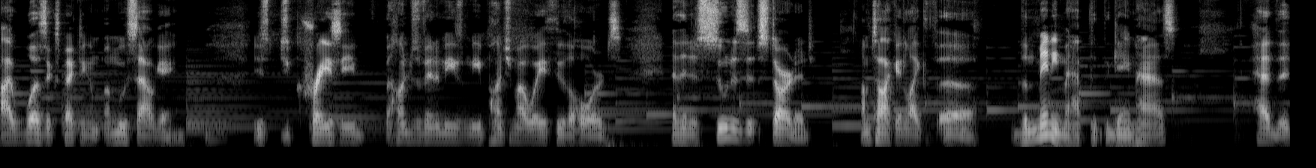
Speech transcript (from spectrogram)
I was expecting a, a Musou game. Just crazy, hundreds of enemies, me punching my way through the hordes. And then as soon as it started, I'm talking like the the mini map that the game has had the,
